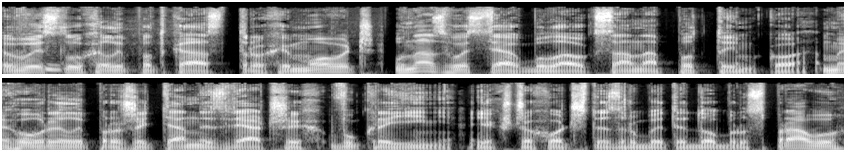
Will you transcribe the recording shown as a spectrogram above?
Ви слухали подкаст Трохимович. У нас в гостях була Оксана Потимко. Ми говорили про життя незрячих в Україні. Якщо хочете зробити добру справу,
